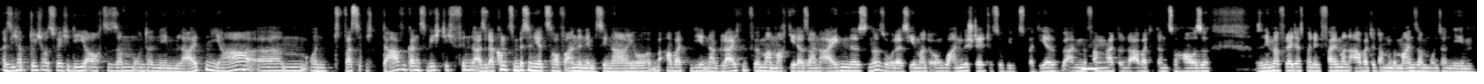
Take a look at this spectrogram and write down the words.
also ich habe durchaus welche, die auch zusammen Unternehmen leiten, ja. Ähm, und was ich da ganz wichtig finde, also da kommt es ein bisschen jetzt drauf an in dem Szenario. Arbeiten die in der gleichen Firma, macht jeder sein eigenes, ne? So, dass jemand irgendwo angestellt ist, so wie es bei dir angefangen mhm. hat und arbeitet dann zu Hause. Also nehmen wir vielleicht erstmal den Fall, man arbeitet am gemeinsamen Unternehmen.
